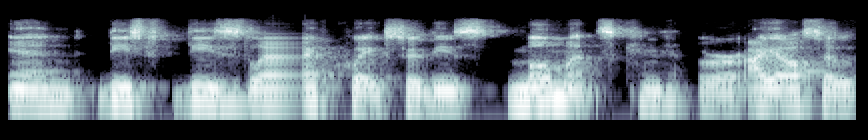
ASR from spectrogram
and these these life quakes or these moments can or i also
